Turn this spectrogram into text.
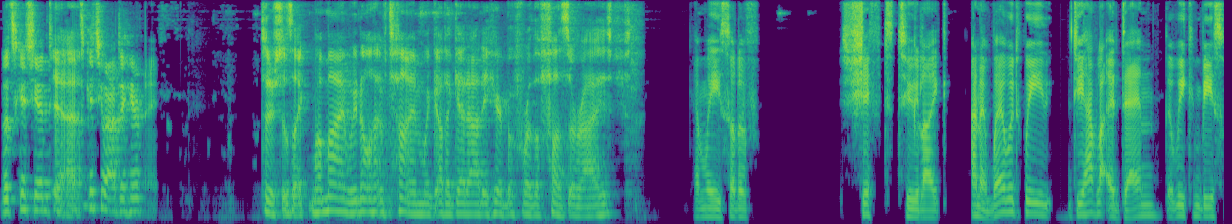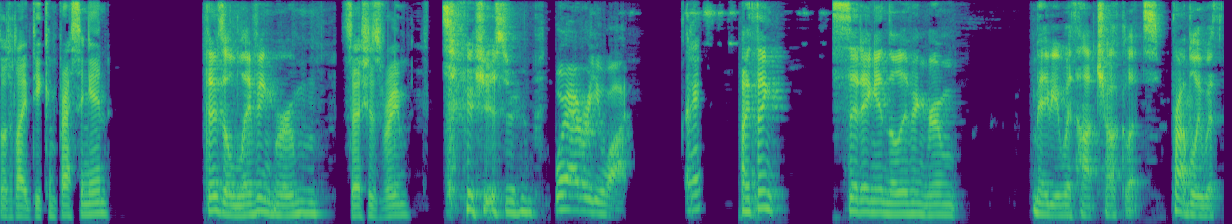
let's get you into, Yeah. let's get you out of here. So she's like, Mama, we don't have time. We got to get out of here before the fuzz arrives. Can we sort of shift to like I don't know, where would we do you have like a den that we can be sort of like decompressing in? There's a living room. Saoirse's room? Saoirse's room. Wherever you want. Okay. I think sitting in the living room, maybe with hot chocolates. Probably with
